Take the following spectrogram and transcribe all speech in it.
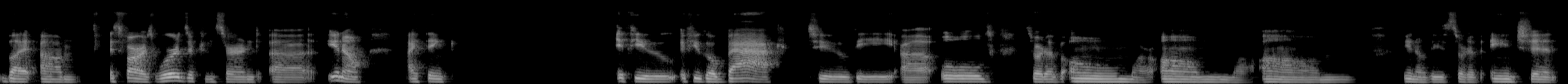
But um, as far as words are concerned, uh, you know, I think if you if you go back to the uh, old sort of om or um or um, you know, these sort of ancient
